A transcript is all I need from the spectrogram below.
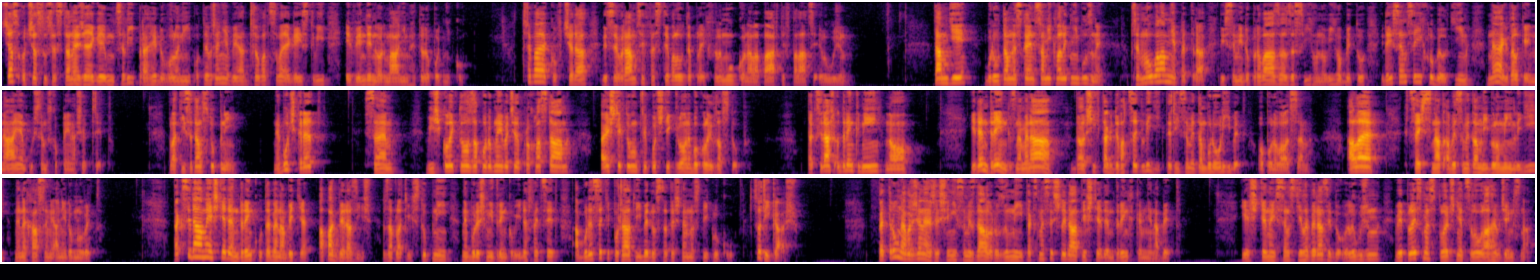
Čas od času se stane, že je gejům celý Prahy dovolený otevřeně vyjadřovat svoje gejství i v jindy normálním heteropodniku. Třeba jako včera, kdy se v rámci festivalu teplých filmů konala párty v paláci Illusion. Tam di, budou tam dneska jen samý kvalitní buzny. Přemlouvala mě Petra, když se mi doprovázel ze svého nového bytu, kde jsem se jí chlubil tím, na jak velký nájem už jsem schopný našetřit. Platí se tam vstupný. Nebuď škret. Jsem. Víš, kolik toho za podobný večer prochlastám? A ještě k tomu připočti kilo nebo kolik za vstup. Tak si dáš o drink míň? No, Jeden drink znamená dalších tak 20 lidí, kteří se mi tam budou líbit, oponoval jsem. Ale chceš snad, aby se mi tam líbilo méně lidí? Nenechá se mi ani domluvit. Tak si dáme ještě jeden drink u tebe na bytě a pak vyrazíš. Zaplatíš vstupný, nebudeš mít drinkový deficit a bude se ti pořád líbit dostatečné množství kluků. Co říkáš? Petrou navržené řešení se mi zdálo rozumný, tak jsme si šli dát ještě jeden drink ke mně na byt. Ještě než jsem stihl vyrazit do Illusion, vypili jsme společně celou láhev Jamesona.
